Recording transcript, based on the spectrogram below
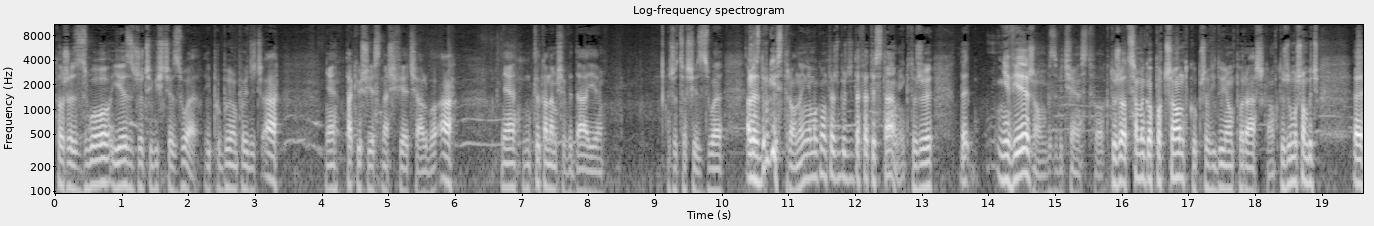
to, że zło jest rzeczywiście złe i próbują powiedzieć, a nie, tak już jest na świecie, albo a nie, tylko nam się wydaje, że coś jest złe. Ale z drugiej strony nie mogą też być defetystami, którzy nie wierzą w zwycięstwo, którzy od samego początku przewidują porażkę, którzy muszą być, e,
